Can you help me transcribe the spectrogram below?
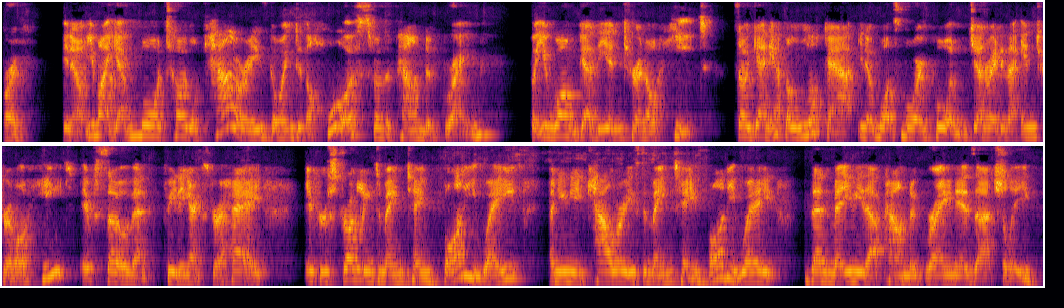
Right you know, you might get more total calories going to the horse from the pound of grain, but you won't get the internal heat. So again, you have to look at, you know, what's more important, generating that internal heat. If so, then feeding extra hay. If you're struggling to maintain body weight and you need calories to maintain body weight, then maybe that pound of grain is actually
